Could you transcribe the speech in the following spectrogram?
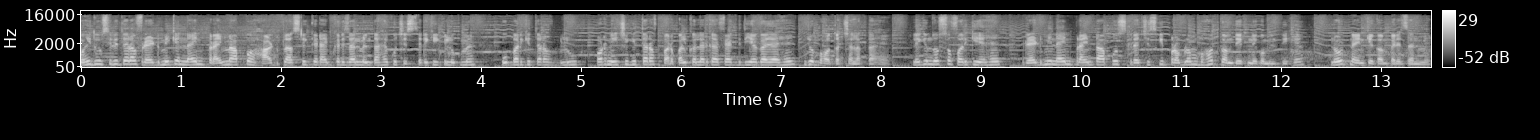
वहीं दूसरी तरफ़ रेडमी के नाइन प्राइम में आपको हार्ड प्लास्टिक के टाइप का डिज़ाइन मिलता है, कुछ इस तरीके की लुक में। ऊपर की तरफ़ ब्लू और नीचे की तरफ़ पर्पल कलर का इफ़ेक्ट दिया गया है, जो बहुत अच्छा लगता है। लेकिन दोस्तों फ़र्क यह है रेडमी नाइन प्राइम पे आपको स्क्रैचेस की प्रॉब्लम बहुत कम देखने को मिलती है नोट नाइन के कंपेरिजन में।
